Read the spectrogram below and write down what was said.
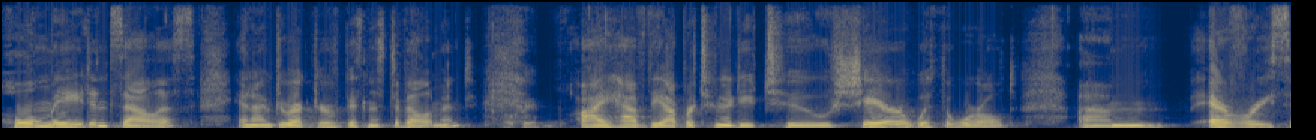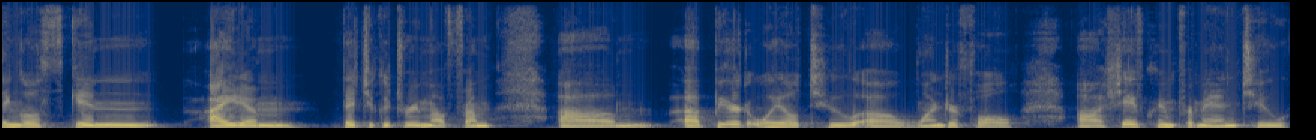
WholeMade and Salus, and I'm Director of Business Development. Okay. I have the opportunity to share with the world um, every single skin item that you could dream of, from um, beard oil to a wonderful uh, shave cream for men to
